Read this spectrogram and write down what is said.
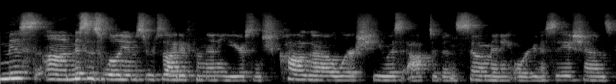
Miss, uh, Mrs. Williams resided for many years in Chicago, where she was active in so many organizations.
